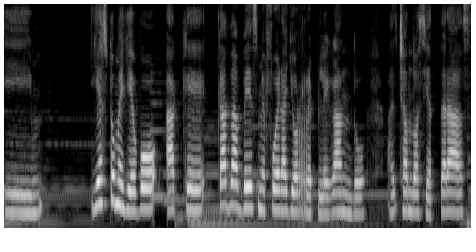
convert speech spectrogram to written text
Y, esto me llevó a que cada vez me fuera yo replegando, echando hacia atrás,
